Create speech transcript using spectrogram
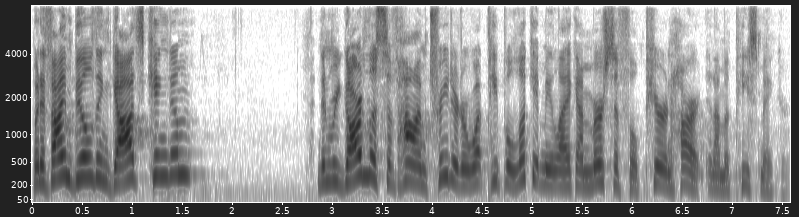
But if I'm building God's kingdom, then regardless of how I'm treated or what people look at me like, I'm merciful, pure in heart, and I'm a peacemaker.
